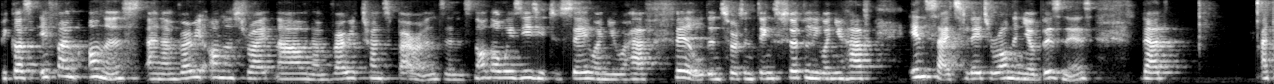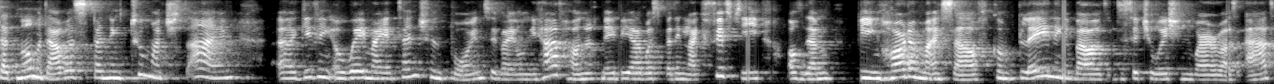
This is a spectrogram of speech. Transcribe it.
Because if I'm honest, and I'm very honest right now, and I'm very transparent, and it's not always easy to say when you have failed in certain things. Certainly when you have insights later on in your business, that at that moment I was spending too much time uh, giving away my attention points. If I only have 100, maybe I was spending like 50 of them being hard on myself, complaining about the situation where I was at.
